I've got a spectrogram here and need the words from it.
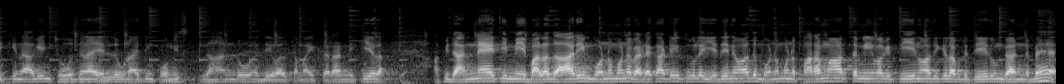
එක්කිනාගෙන් චෝදනා එල්ල වුණා. ඉතින් කොමිස් ගහන්න ඕන දේවල් තමයි කරන්න කියලා. අපි දන්නේ ඇති මේ බලධාරීන් මොන මොන වැඩ කටයුතු වල යෙදෙනවද මොන මොන පරමාර්ථ මේ වගේ තියෙනවද කියලා අපිට තේරුම් ගන්න බෑ.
